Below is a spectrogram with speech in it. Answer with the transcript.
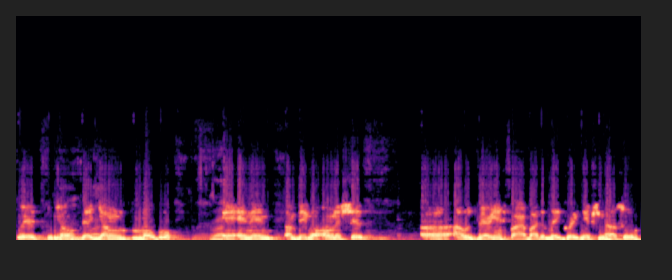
Where's you know the young mogul? Right. And, and then I'm big on ownership. Uh, I was very inspired by the late great Nipsey Hussle.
